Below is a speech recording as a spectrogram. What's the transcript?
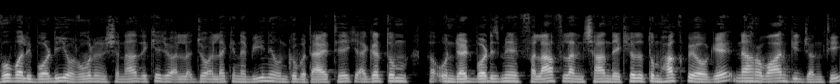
وہ والی باڈی اور وہ نشانات دیکھے جو اللہ جو اللہ کے نبی نے ان کو بتائے تھے کہ اگر تم ان ڈیڈ باڈیز میں فلاں فلاں نشان دیکھ لو تو تم حق پہ ہوگے، نہروان کی جنگ تھی۔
